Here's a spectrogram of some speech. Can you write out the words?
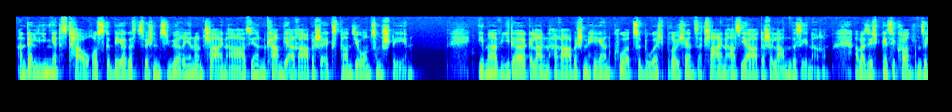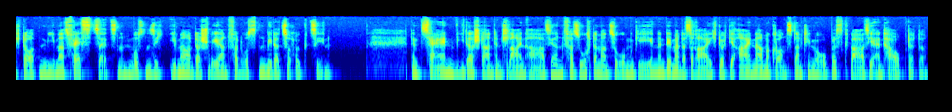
An der Linie des Taurusgebirges zwischen Syrien und Kleinasien kam die arabische Expansion zum Stehen. Immer wieder gelangen arabischen Heeren kurze Durchbrüche ins kleinasiatische Landesinnere, aber sie, sie konnten sich dort niemals festsetzen und mussten sich immer unter schweren Verlusten wieder zurückziehen. Den zähen Widerstand in Kleinasien versuchte man zu umgehen, indem man das Reich durch die Einnahme Konstantinopels quasi enthauptete.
